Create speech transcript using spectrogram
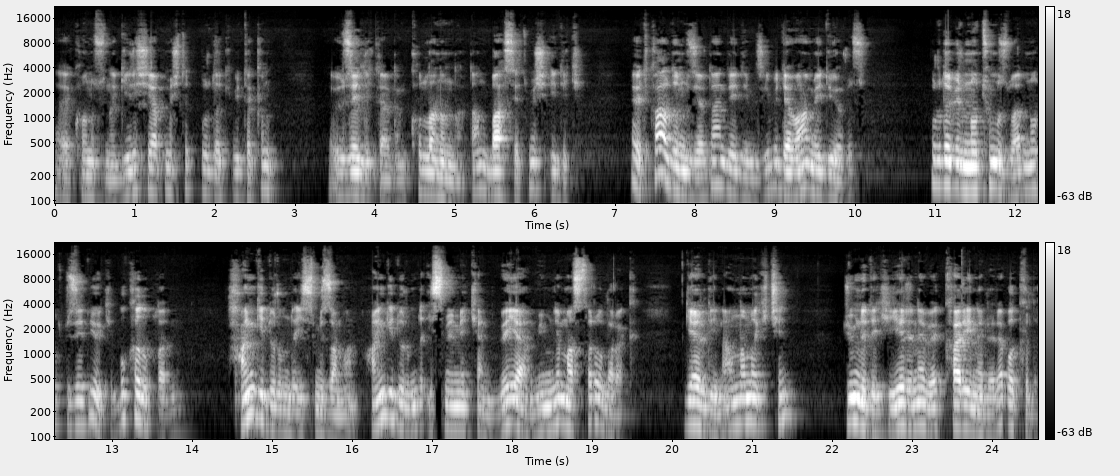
e, konusuna giriş yapmıştık. Buradaki bir takım özelliklerden, kullanımlardan bahsetmiş idik. Evet kaldığımız yerden dediğimiz gibi devam ediyoruz. Burada bir notumuz var. Not bize diyor ki bu kalıpların hangi durumda ismi zaman, hangi durumda ismi mekan veya mimli mastar olarak geldiğini anlamak için cümledeki yerine ve karinelere bakılır.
